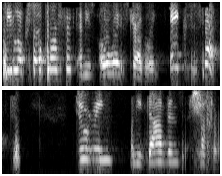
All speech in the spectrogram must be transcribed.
He looks so perfect and he's always struggling, except during when he davens Shacharis.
